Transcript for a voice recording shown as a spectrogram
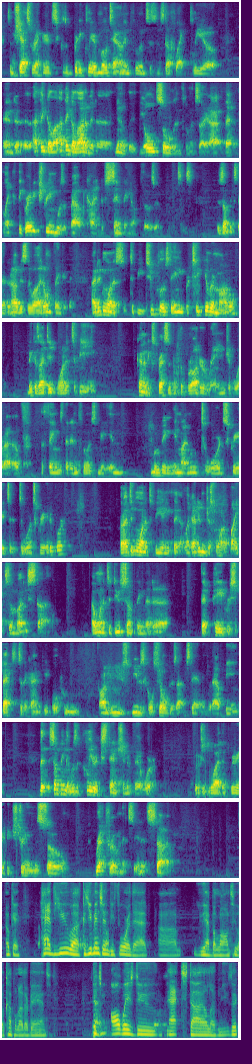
some Chess records, some pretty clear Motown influences and stuff like Cleo. And uh, I think a lot. I think a lot of it, uh, you know, the, the old soul influence. I, I, that like the Great Extreme was about kind of sending up those influences to some extent. And obviously, well, I don't think I didn't want us to be too close to any particular model because I did want it to be kind of expressive of the broader range of what I, of the things that influenced me in moving in my move towards creative towards creative work. But I didn't want it to be anything like I didn't just want to bite somebody's style. I wanted to do something that uh, that paid respect to the kind of people who on whose musical shoulders I'm standing without being that, something that was a clear extension of their work, which is why the Great Extreme is so retro in its in its style. Okay. Have you, because uh, you mentioned before that um, you have belonged to a couple other bands. Did yeah. you always do that style of music?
